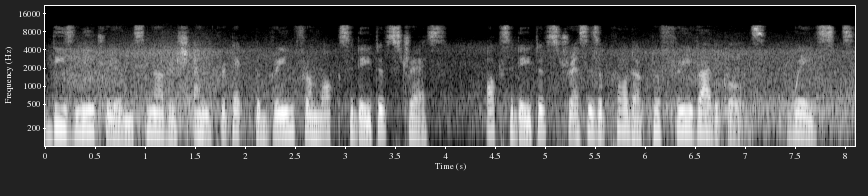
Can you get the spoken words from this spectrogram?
These nutrients nourish and protect the brain from oxidative stress. Oxidative stress is a product of free radicals, wastes,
